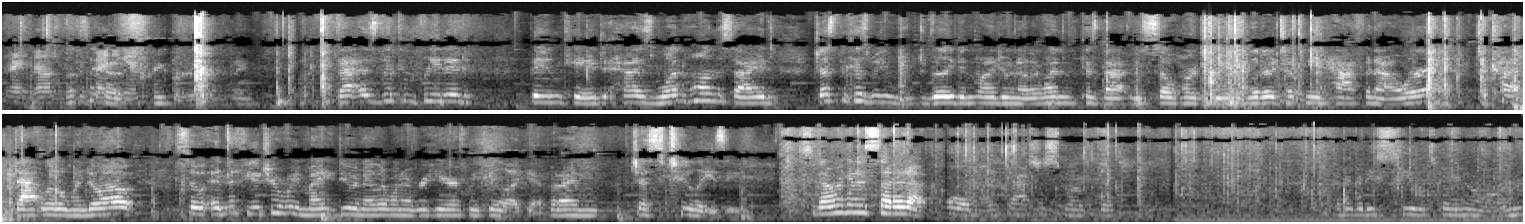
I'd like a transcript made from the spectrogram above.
Alright, now let's Looks like a again. creeper or something. That is the completed bin cage. It has one hole on the side just because we really didn't want to do another one because that was so hard to do. It literally took me half an hour to cut that little window out. So in the future, we might do another one over here if we feel like it, but I'm just too lazy. So now we're gonna set it up. Oh my gosh, it smells good. Everybody see what's going on.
